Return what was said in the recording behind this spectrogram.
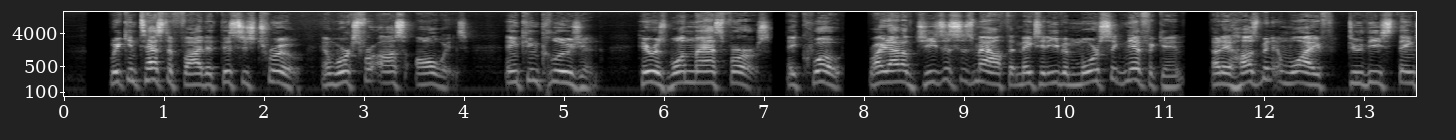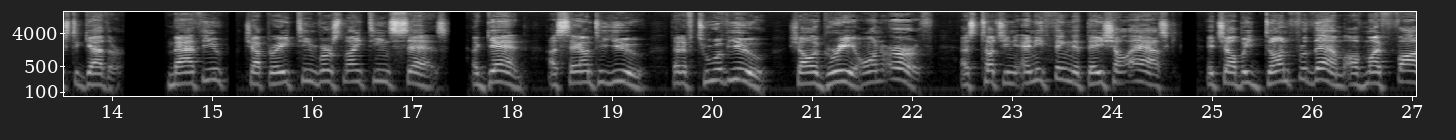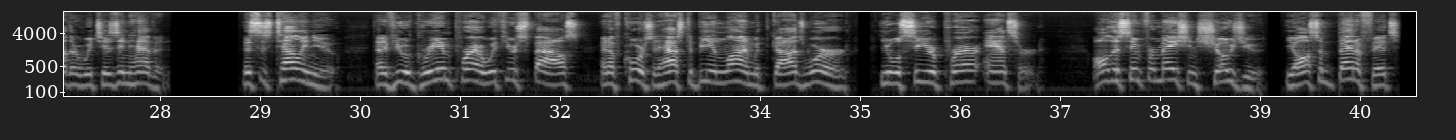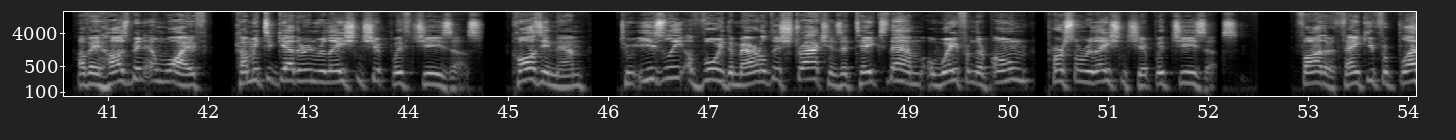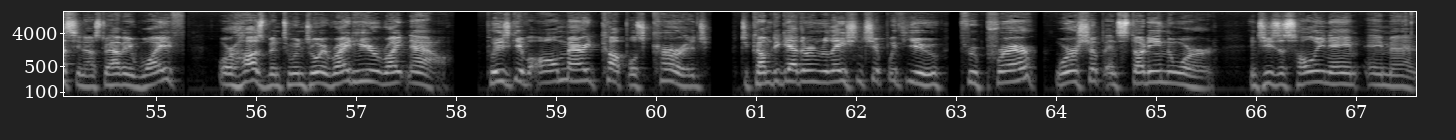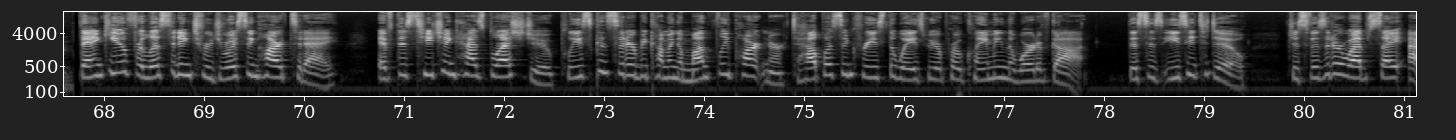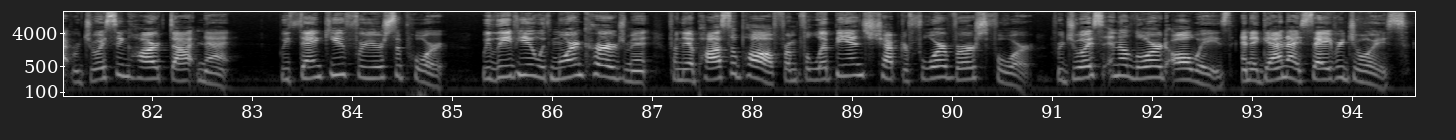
We can testify that this is true and works for us always. In conclusion, here is one last verse, a quote right out of Jesus' mouth that makes it even more significant that a husband and wife do these things together. Matthew chapter 18 verse 19 says, Again, I say unto you that if two of you shall agree on earth as touching anything that they shall ask, it shall be done for them of my Father which is in heaven. This is telling you that if you agree in prayer with your spouse, and of course it has to be in line with God's word, you will see your prayer answered. All this information shows you the awesome benefits of a husband and wife coming together in relationship with Jesus, causing them to easily avoid the marital distractions that takes them away from their own personal relationship with Jesus. Father, thank you for blessing us to have a wife or husband to enjoy right here, right now. Please give all married couples courage to come together in relationship with you through prayer, worship, and studying the Word. In Jesus' holy name, amen. Thank you for listening to Rejoicing Heart today. If this teaching has blessed you, please consider becoming a monthly partner to help us increase the ways we are proclaiming the Word of God. This is easy to do. Just visit our website at rejoicingheart.net. We thank you for your support. We leave you with more encouragement from the apostle Paul from Philippians chapter 4 verse 4. Rejoice in the Lord always, and again I say rejoice.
